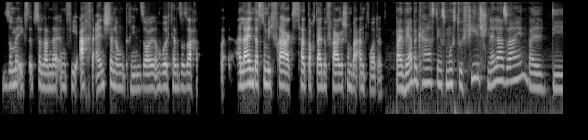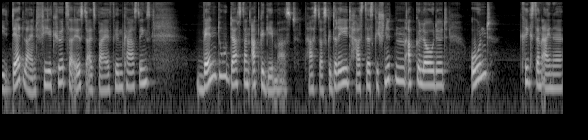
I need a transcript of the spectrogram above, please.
Summe XY da irgendwie acht Einstellungen drehen soll und wo ich dann so sage, allein, dass du mich fragst, hat doch deine Frage schon beantwortet. Bei Werbecastings musst du viel schneller sein, weil die Deadline viel kürzer ist als bei Filmcastings. Wenn du das dann abgegeben hast, hast das gedreht, hast das geschnitten, abgeloadet und kriegst dann eine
